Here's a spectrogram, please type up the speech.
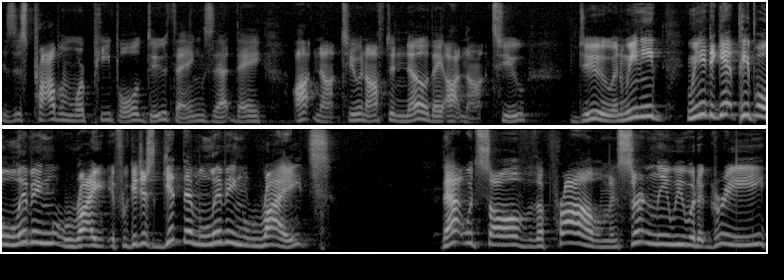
is this problem where people do things that they ought not to and often know they ought not to do. And we need, we need to get people living right. If we could just get them living right, that would solve the problem. And certainly we would agree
